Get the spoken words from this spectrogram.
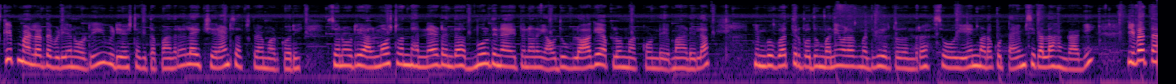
ಸ್ಕಿಪ್ ಮಾಡಲಾರ್ದ ವಿಡಿಯೋ ನೋಡಿರಿ. ವಿಡಿಯೋ ಎಷ್ಟಾಗಿತ್ತಪ್ಪ ಅಂದ್ರೆ ಲೈಕ್ ಶೇರ್ ಆ್ಯಂಡ್ ಸಬ್ಸ್ಕ್ರೈಬ್ ಮಾಡ್ಕೊರಿ. ಸೊ ನೋಡಿರಿ ಆಲ್ಮೋಸ್ಟ್ ಒಂದು ಹನ್ನೆರಡರಿಂದ ಹದಿಮೂರು ದಿನ ಆಯಿತು ನಾನು ಯಾವುದು ವ್ಲಾಗೇ ಅಪ್ಲೋಡ್ ಮಾಡ್ಕೊಂಡೆ, ಮಾಡಿಲ್ಲ. ನಿಮಗೂ ಗೊತ್ತಿರ್ಬೋದು ಮನೆಯೊಳಗೆ ಮದ್ವೆ ಇರ್ತದಂದ್ರೆ ಸೊ ಏನು ಮಾಡೋಕ್ಕೂ ಟೈಮ್ ಸಿಗಲ್ಲ ಹಾಗಾಗಿ. ಇವತ್ತು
